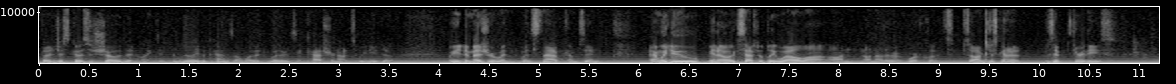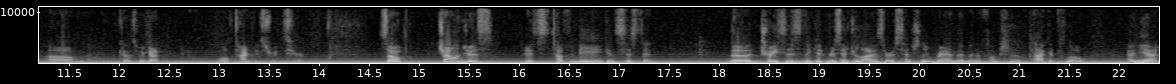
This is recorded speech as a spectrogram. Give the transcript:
But it just goes to show that like, it really depends on whether, whether it's in cache or not, so we need to, we need to measure when, when Snabb comes in. And we do you know, acceptably well on, on, on other workloads. So I'm just going to zip through these because um, we got you know, little time constraints here. So challenges, it's tough to be consistent. The traces that get residualized are essentially random and a function of packet flow. And yet,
